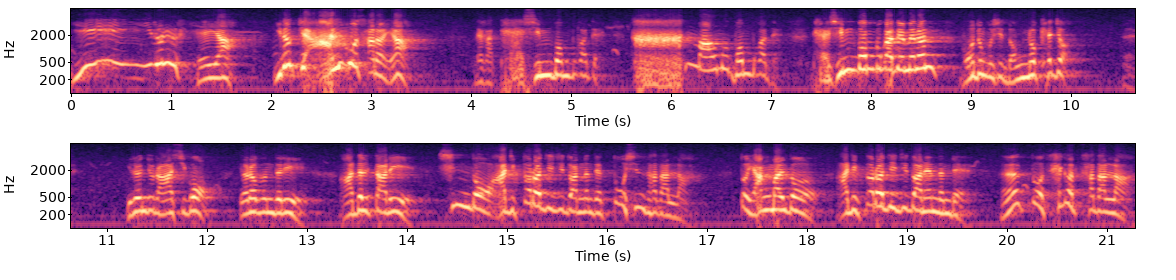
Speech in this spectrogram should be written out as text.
이 일을 해야 이렇게 알고 살아야 내가 대신 범부가 돼. 큰 마음의 범부가 돼. 대신범부가 되면은 모든 것이 넉넉해져. 예. 이런 줄 아시고 여러분들이 아들, 딸이 신도 아직 떨어지지도 않는데 또 신 사달라. 또 양말도 아직 떨어지지도 않았는데 어? 또새 것 사달라.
